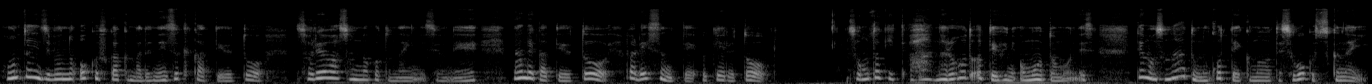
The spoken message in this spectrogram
本当に自分の奥深くまで根付くかっていうとそれはそんなことないんですよね。なんでかっていうとやっぱレッスンって受けるとその時ってあなるほどっていうふうに思うと思うんですでもその後残っていくものってすごく少ない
